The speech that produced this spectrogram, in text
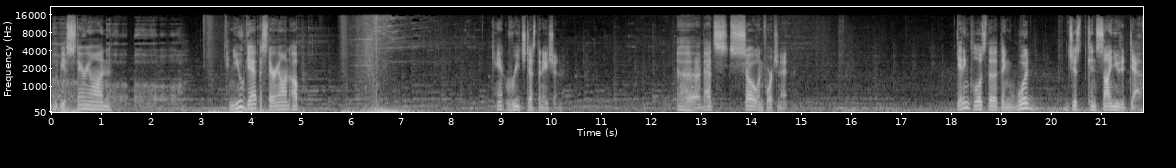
It would be Astarion. Can you get Astarion up? Can't reach destination. Uh, that's so unfortunate. Getting close to that thing would just consign you to death.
